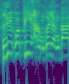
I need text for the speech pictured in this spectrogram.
เรียกว่าพี่อำก็ยังได้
